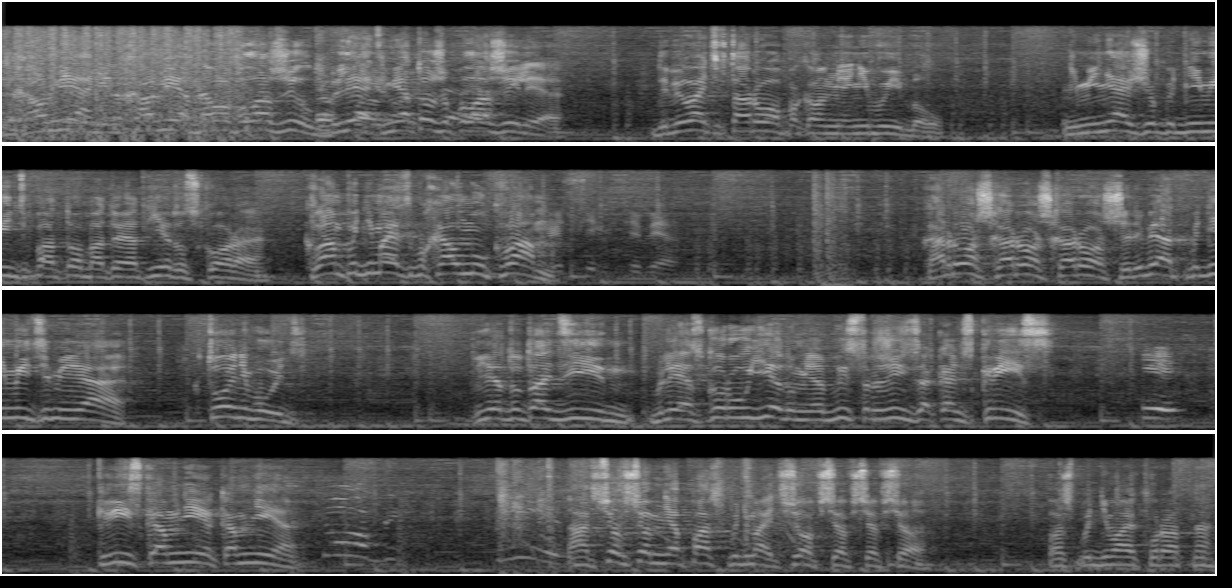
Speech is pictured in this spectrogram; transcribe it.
На холме, они на холме, одного положил. Блять, меня тоже положили. Добивайте второго, пока он меня не выебал. Не меня еще поднимите потом, а то я отъеду скоро. К вам поднимается по холму, к вам. Хорош, хорош, хорош. Ребят, поднимите меня. Кто-нибудь. Я тут один. Бля, я скоро уеду, у меня быстро жизнь заканчивается. Крис. Есть. Крис, ко мне, ко мне. Что? А, все, все, меня Паш поднимает. Все, все, все, все. Паш, поднимай аккуратно.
